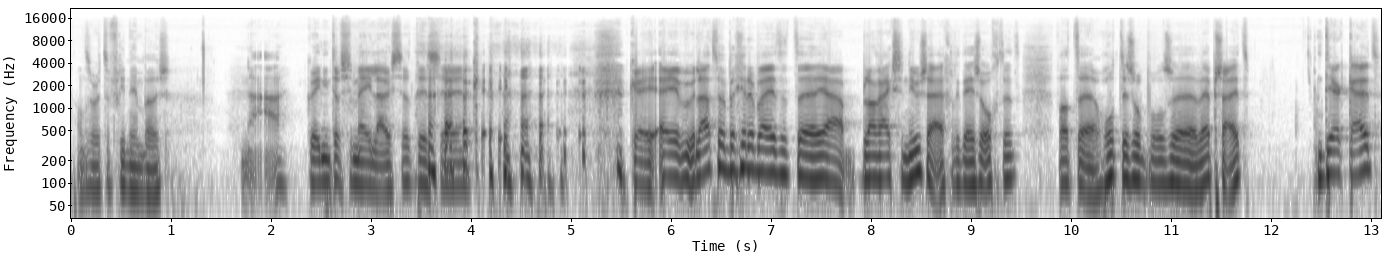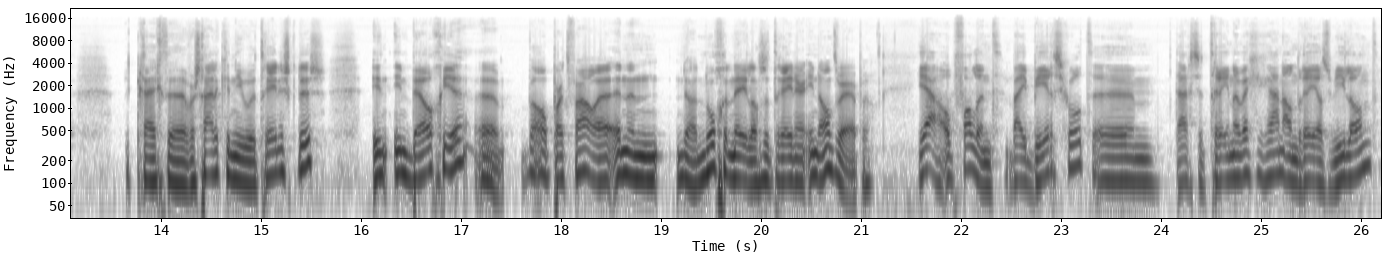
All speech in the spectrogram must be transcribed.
anders wordt de vriendin boos. Nou, ik weet niet of ze meeluistert. Dus, uh... Oké, okay. hey, laten we beginnen bij het uh, ja, belangrijkste nieuws eigenlijk deze ochtend. Wat hot is op onze website. Dirk Kuyt krijgt waarschijnlijk een nieuwe trainersklus in, in België. wel apart verhaal. Hè? En een, ja, nog een Nederlandse trainer in Antwerpen. Ja, opvallend. Bij Beerschot, ehm, daar is de trainer weggegaan, Andreas Wieland.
